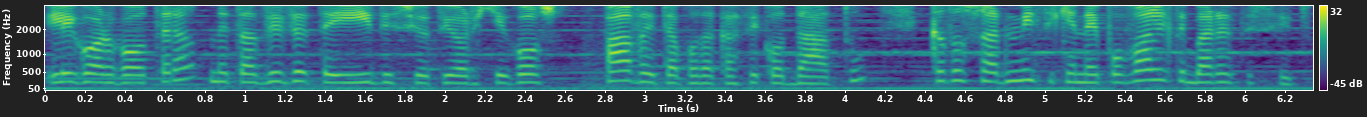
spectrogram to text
Λίγο αργότερα μεταδίδεται η είδηση ότι ο αρχηγός πάβεται από τα καθήκοντά του, καθώς αρνήθηκε να υποβάλει την παρέτησή του.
